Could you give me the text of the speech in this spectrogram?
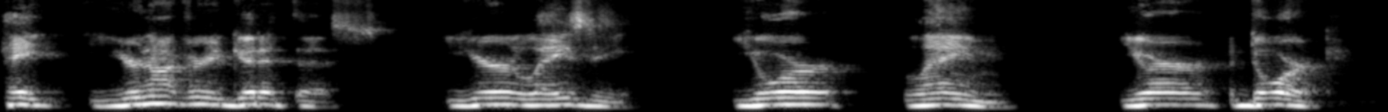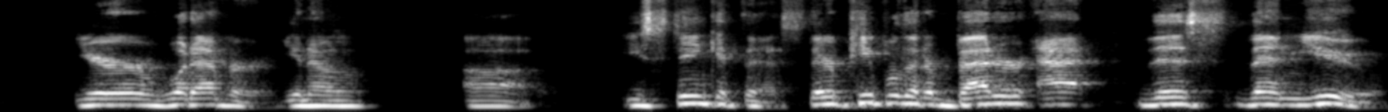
hey, you're not very good at this. You're lazy. You're lame. You're a dork. You're whatever, you know, uh, you stink at this. There are people that are better at this than you.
